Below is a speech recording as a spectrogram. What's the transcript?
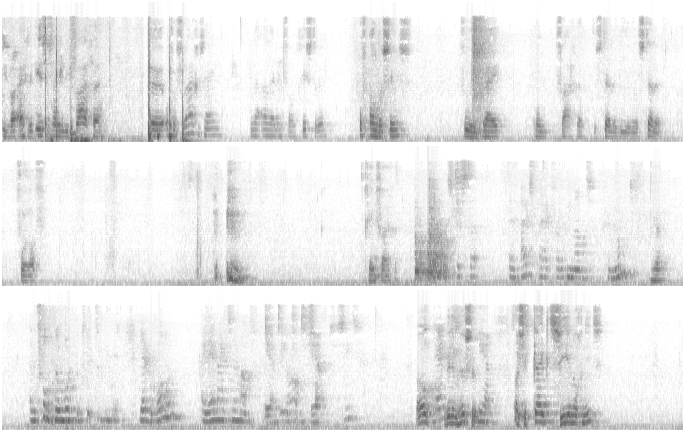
Ik wil eigenlijk eerst eens aan jullie vragen uh, of er vragen zijn naar aanleiding van gisteren of anderszins. Voel je vrij om vragen te stellen die je wil stellen vooraf. Geen vragen? Er was gisteren een uitspraak van iemand genoemd. Ja. En ik vond het heel mooi beklikt. Jij begon hem en jij maakte hem af. Ja. ja. Ziet. Oh, Willem Hussen. Ja. Als je kijkt, zie je nog niet.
